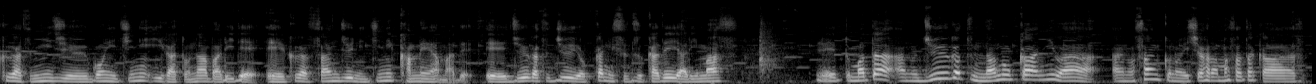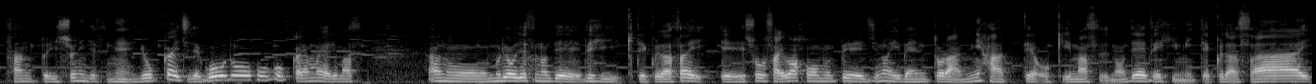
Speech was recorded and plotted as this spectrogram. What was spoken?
9月25日に伊賀と名張で、えー、9月30日に亀山で、えー、10月14日に鈴鹿でやります。えーと、またあの10月7日にはあの3区の石原正隆さんと一緒にですね四日市で合同報告会もやります。あの無料ですのでぜひ来てください、えー、詳細はホームページのイベント欄に貼っておきますのでぜひ見てください。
